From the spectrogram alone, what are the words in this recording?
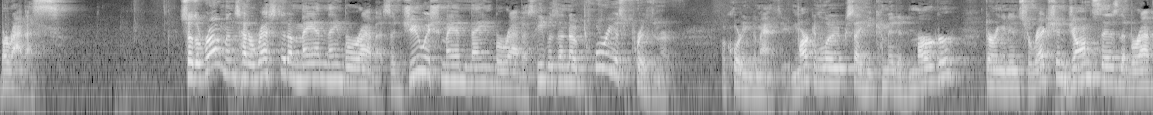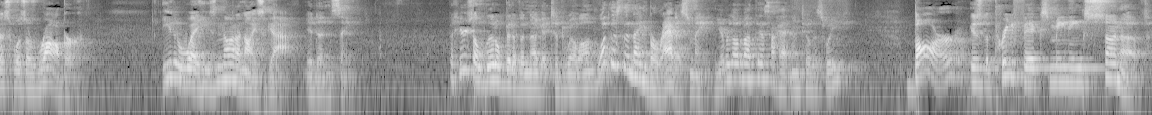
Barabbas. So the Romans had arrested a man named Barabbas, a Jewish man named Barabbas. He was a notorious prisoner, according to Matthew. Mark and Luke say he committed murder during an insurrection. John says that Barabbas was a robber. Either way, he's not a nice guy, it doesn't seem. But here's a little bit of a nugget to dwell on. What does the name Barabbas mean? You ever thought about this? I hadn't until this week. Bar is the prefix meaning son of.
